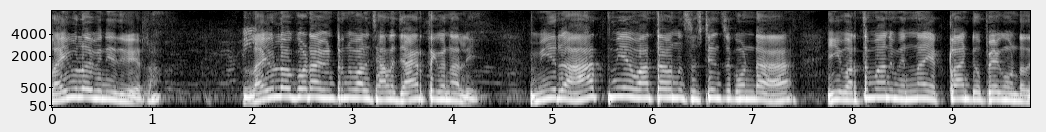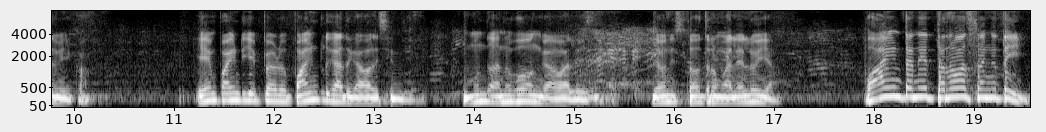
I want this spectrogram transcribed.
లైవ్లో వినేది వేరు. లైవ్లో కూడా వింటున్న వాళ్ళు చాలా జాగ్రత్తగా వినాలి. మీరు ఆత్మీయ వాతావరణం సృష్టించకుండా ఈ వర్తమానం విన్నా ఎట్లాంటి ఉపయోగం ఉండదు మీకు? ఏం పాయింట్ చెప్పాడు? పాయింట్లు కాదు కావాల్సింది. ముందు అనుభవం కావాలి. దేవుని స్తోత్రం. అలెలుయ్య పాయింట్ అనేది తర్వాత సంగతి.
